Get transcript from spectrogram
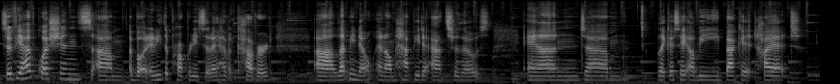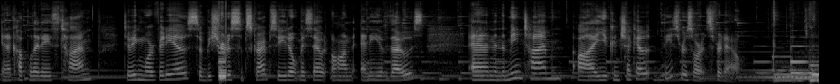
So if you have questions um, about any of the properties that I haven't covered, uh, let me know and I'm happy to answer those. And um, like I say, I'll be back at Hyatt in a couple of days time doing more videos, so be sure to subscribe so you don't miss out on any of those. And in the meantime, uh, you can check out these resorts for now.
